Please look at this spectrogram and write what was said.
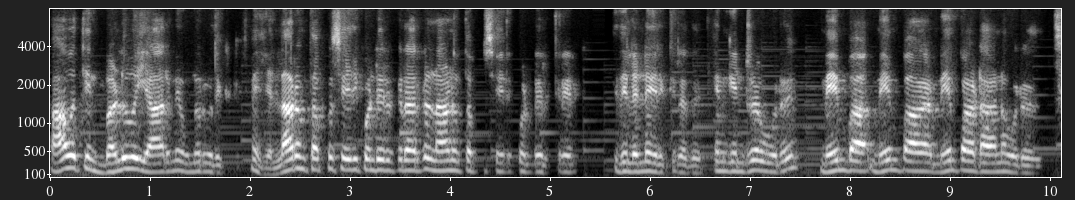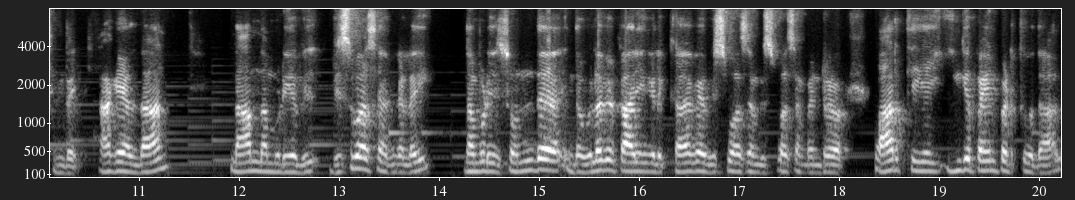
பாவத்தின் பலுவை யாருமே உணர்வது கிடையாது. எல்லாரும் தப்பு செய்து கொண்டிருக்கிறார்கள் நானும் தப்பு செய்து கொண்டிருக்கிறேன். இதில் என்ன இருக்கிறது? என்கின்ற ஒரு மேம்பா மேம்பா மேம்பாடான ஒரு சிந்தை. ஆகையால் தான் நாம் நம்முடைய விசுவாசங்களை நம்முடைய சொந்த இந்த உலக காரியங்களுக்காக விசுவாசம் விசுவாசம் என்ற வார்த்தையை இங்கு பயன்படுத்துவதால்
